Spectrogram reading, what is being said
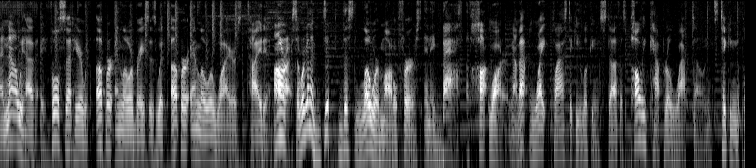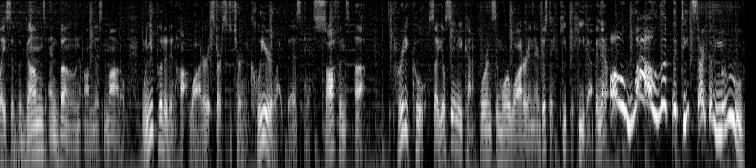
And now we have a full set here with upper and lower braces with upper and lower wires tied in. All right, so we're gonna dip this lower model first in a bath of hot water. Now that white plasticky looking stuff is polycaprolactone. It's taking the place of the gums and bone on this model. When you put it in hot water, it starts to turn clear like this and it softens up pretty cool. So you'll see me kind of pouring some more water in there just to keep the heat up. And then, oh wow, look, the teeth start to move.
